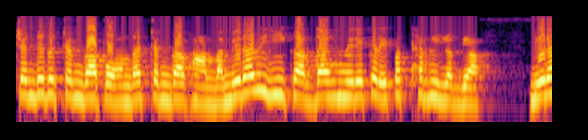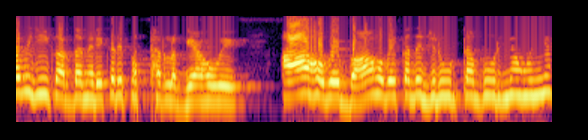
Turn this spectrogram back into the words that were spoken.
ਚੰਗੇ ਤੋਂ ਚੰਗਾ ਪਾਉਣ ਦਾ, ਚੰਗਾ ਖਾਣ ਦਾ। ਮੇਰਾ ਵੀ ਜੀ ਕਰਦਾ, ਹੁਣ ਮੇਰੇ ਘਰੇ ਪੱਥਰ ਨਹੀਂ ਲੱਗਿਆ। ਮੇਰਾ ਵੀ ਜੀ ਕਰਦਾ, ਮੇਰੇ ਘਰੇ ਪੱਥਰ ਲੱਗਿਆ ਹੋਵੇ। ਆ ਹੋਵੇ ਬਾਹ ਹੋਵੇ, ਕਦੇ ਜ਼ਰੂਰਤਾਂ ਪੂਰੀਆਂ ਹੋਈਆਂ।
